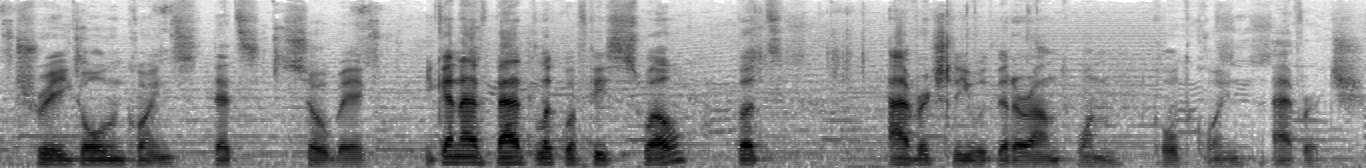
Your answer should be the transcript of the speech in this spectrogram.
Three golden coins. That's so big. You can have bad luck with these as well, but averagely you would get around one gold coin. Average.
